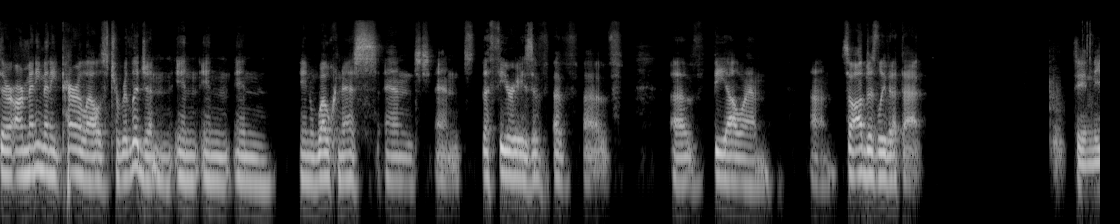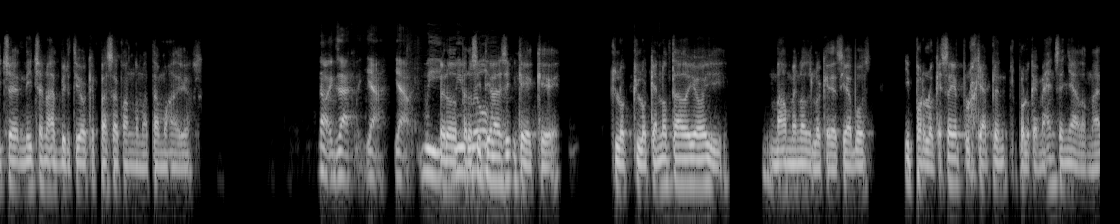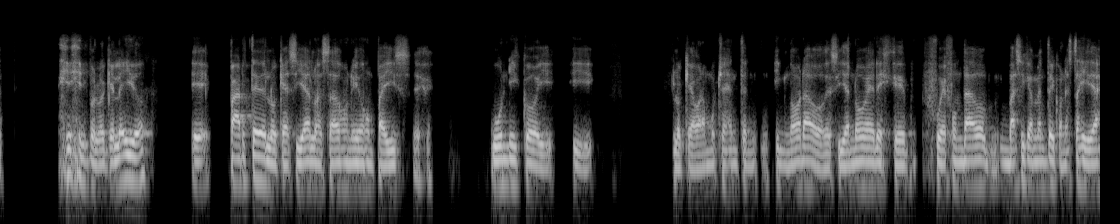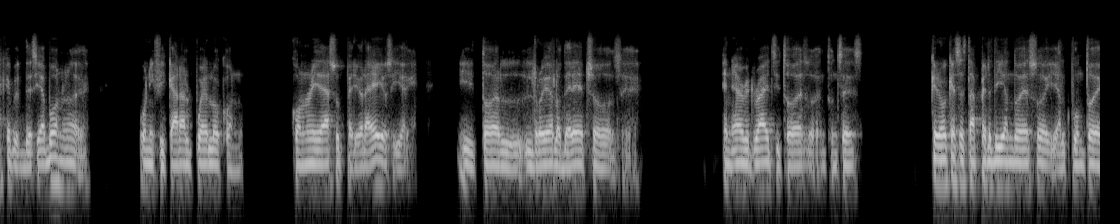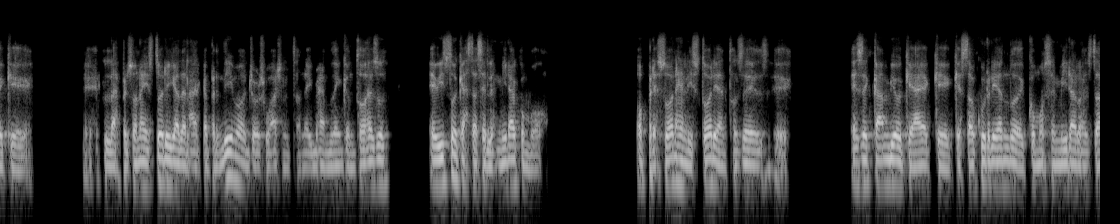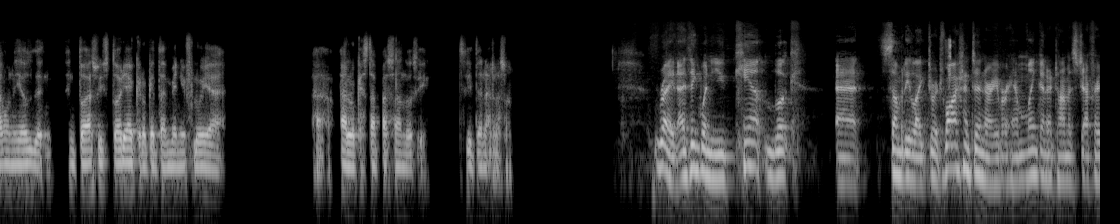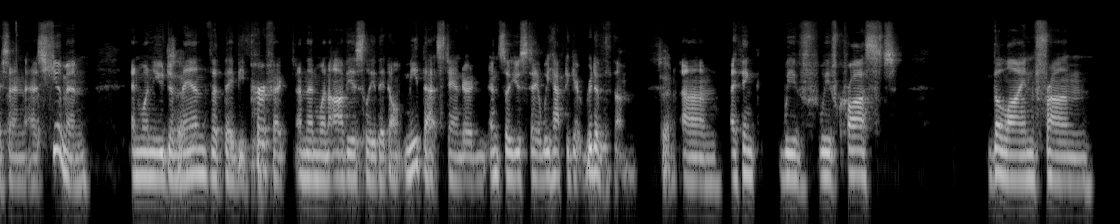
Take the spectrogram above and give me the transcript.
there are many, many parallels to religion in in in in wokeness and and the theories of of of, of BLM. Um, so I'll just leave it at that. Sí, Nietzsche, Nietzsche nos advirtió qué pasa cuando matamos a Dios. No, exactly. Yeah, yeah. We, pero we pero will... sí te iba a decir que, que lo, lo que he notado yo y más o menos lo que decía vos, y por lo que sé, por lo que, por lo que me has enseñado, Matt, y por lo que he leído, eh, parte de lo que hacía los Estados Unidos un país eh, único y, y, lo que ahora mucha gente ignora o decía no ver es que fue fundado básicamente con estas ideas que decía vos, ¿no? de unificar al pueblo con, con una idea superior a ellos y, y todo el, rollo de los derechos, eh, rights y todo eso. Entonces, creo que se está perdiendo eso y al punto de que eh, las personas históricas de las que aprendimos, George Washington, Abraham Lincoln, todos esos, he visto que hasta se les mira como opresores en la historia. Entonces, eh, ese cambio que, hay, que, que, está ocurriendo de cómo se mira a los Estados Unidos en toda su historia, creo que también influye a, a, lo que está pasando, sí, sí tienes razón. Right. I think when you can't look at somebody like George Washington or Abraham Lincoln or Thomas Jefferson as human, and when you demand that they be perfect, and then when obviously they don't meet that standard, and so you say we have to get rid of them. Um, I think we've we've crossed the line from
